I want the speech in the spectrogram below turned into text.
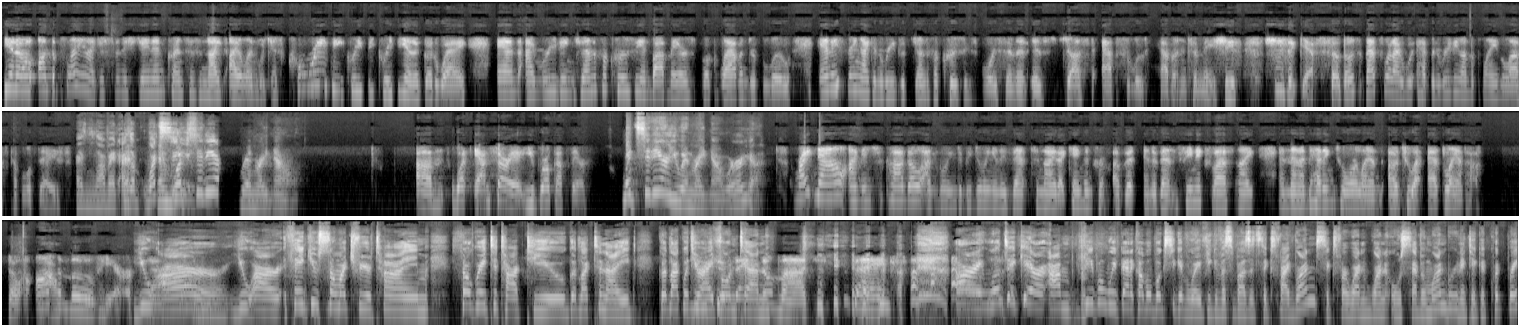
You know, on the plane, I just finished Jayne Ann Krentz's Night Island, which is creepy, creepy, creepy in a good way. And I'm reading Jennifer Crusie and Bob Mayer's book, Lavender Blue. Anything I can read with Jennifer Crusie's voice in it is just absolute heaven to me. She's, she's a gift. So those, that's what I w- have been reading on the plane the last couple of days. I love it. I love what and city? what city are you in right now? Um, what, I'm sorry, you broke up there. What city are you in right now? Where are you? Right now, I'm in Chicago. I'm going to be doing an event tonight. I came in from an event in Phoenix last night, and then I'm heading to Orlando, uh, to Atlanta. So on Wow. the move here. You Yeah. are. You are. Thank you so much for your time. So great to talk to you. Good luck tonight. Good luck with your You iPhone Thanks 10. so much. Thanks. All right, we'll take care. Um, people, we've got a couple books to give away. If you give us a buzz at 651 641 1071, we're going to take a quick break.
